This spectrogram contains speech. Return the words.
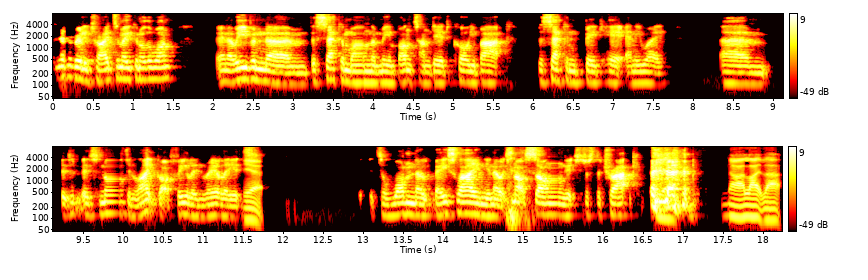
I never really tried to make another one. You know, even um, the second one that me and Bontan did, "Call You Back," the second big hit anyway. Um, it's, it's nothing like "Got a Feeling," really. It's, yeah. It's a one-note bass line. You know, it's not a song; it's just a track. Yeah. No, I like that.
